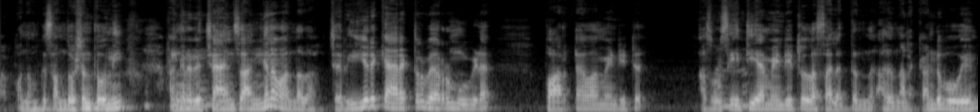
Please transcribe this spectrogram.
അപ്പോൾ നമുക്ക് സന്തോഷം തോന്നി. അങ്ങനെ ഒരു ചാൻസ് അങ്ങനെ വന്നതാ. ചെറിയൊരു ക്യാരക്ടർ വേറൊരു മൂവിയുടെ പാർട്ടാവാൻ വേണ്ടിയിട്ട് അസോസിയേറ്റ് ചെയ്യാൻ വേണ്ടിയിട്ടുള്ള സ്ഥലത്തുനിന്ന് അത് നടക്കാണ്ട് പോവുകയും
